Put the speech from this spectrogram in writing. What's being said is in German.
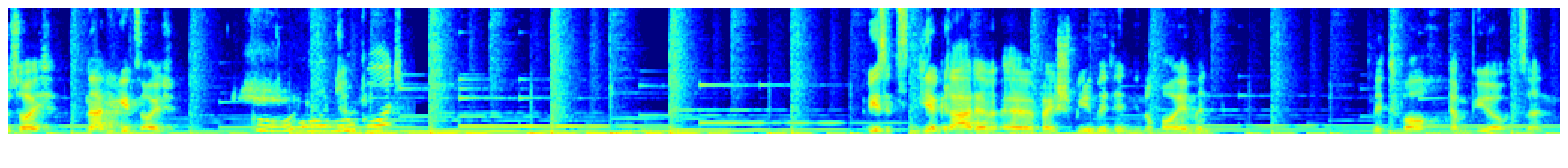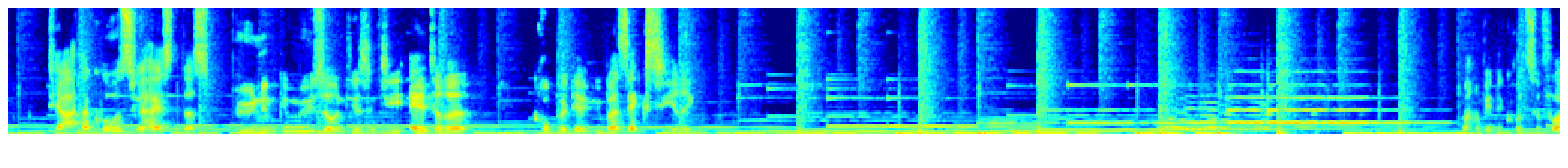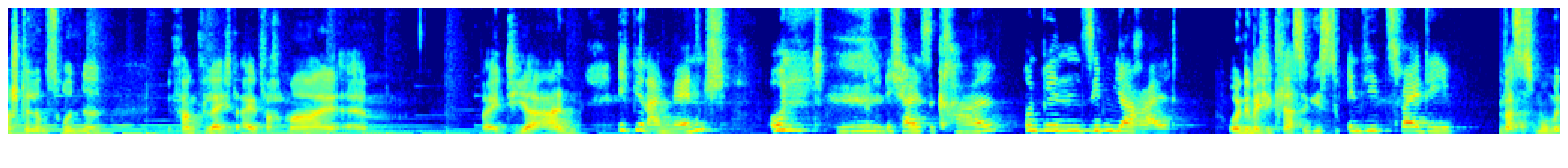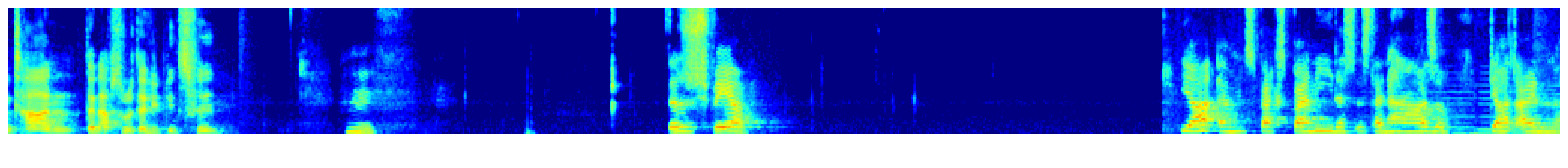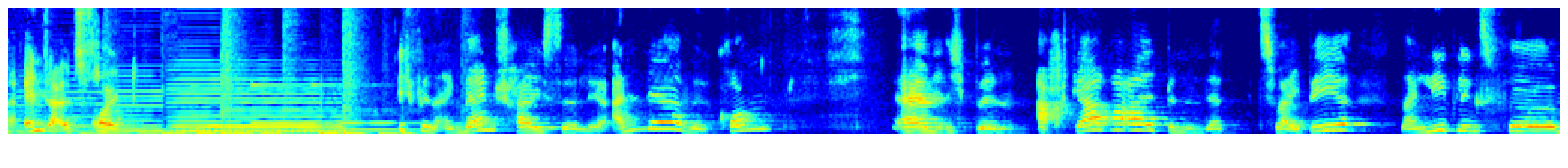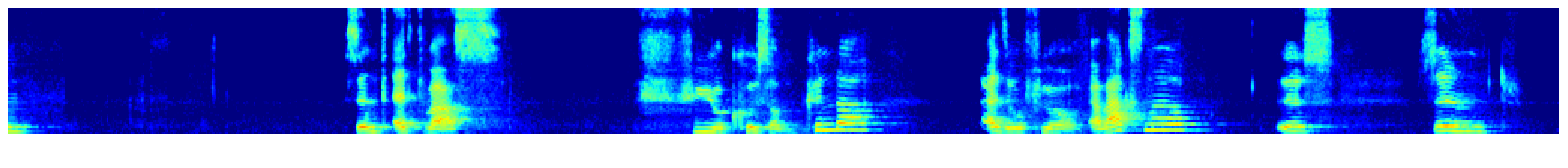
Grüß euch. Na, wie geht's euch? Gut. Gut. Gut. Wir sitzen hier gerade äh, bei Spielmitteln in den Räumen. Mittwoch haben wir unseren Theaterkurs. Wir heißen das Bühnengemüse und wir sind die ältere Gruppe der über Sechsjährigen. Machen wir eine kurze Vorstellungsrunde. Wir fangen vielleicht einfach mal ähm, bei dir an. Ich bin ein Mensch und ich heiße Karl und bin sieben Jahre alt. Und in welche Klasse gehst du? In die 2D. Was ist momentan dein absoluter Lieblingsfilm? Hm. Das ist schwer. Ja, ähm, Bugs Bunny, das ist ein Hase. Der hat eine Ente als Freund. Ich bin ein Mensch, heiße Leander, willkommen. Ähm, ich bin acht Jahre alt, bin in der 2B. Mein Lieblingsfilm sind etwas für größere Kinder, also für Erwachsene. Es sind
